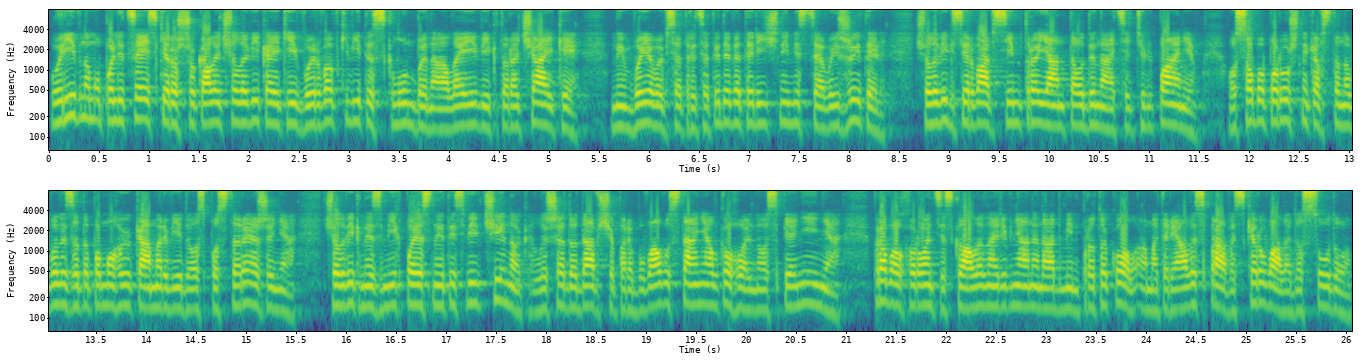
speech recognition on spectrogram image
У Рівному поліцейські розшукали чоловіка, який вирвав квіти з клумби на алеї Віктора Чайки. Ним виявився 39-річний місцевий житель. Чоловік зірвав 7 троян та 11 тюльпанів. Особу порушника встановили за допомогою камер відеоспостереження. Чоловік не зміг пояснити свій вчинок, лише додав, що перебував у стані алкогольного сп'яніння. Правоохоронці склали на рівнянина адмінпротокол, а матеріали справи скерували до суду.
